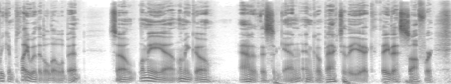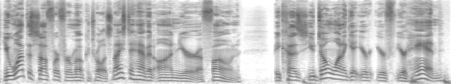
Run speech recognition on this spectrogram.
we can play with it a little bit. So let me let me go out of this again and go back to the uh, Theta software. You want the software for remote control. It's nice to have it on your uh, phone because you don't want to get your, your, your hand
